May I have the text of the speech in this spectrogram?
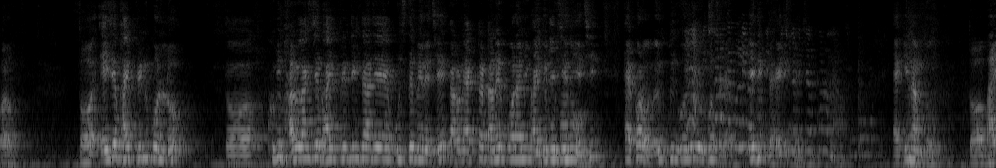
করো তো এই যে ভাই প্রিন্ট করল তো খুবই ভালো লাগছে ভাই প্রিন্টিংটা যে বুঝতে পেরেছে কারণ একটা টানের পরে আমি ভাইকে বুঝিয়ে দিয়েছি। হ্যাঁ করো ওই বসে এই দিকটা এই দিকটা। একই নাম তো। তো ভাই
